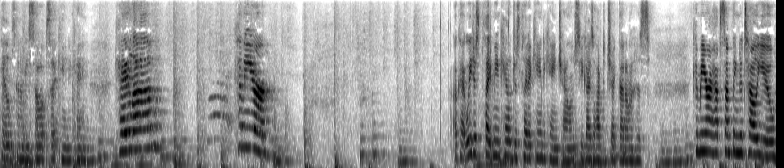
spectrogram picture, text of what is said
Caleb's gonna be so upset, Candy Cane. Caleb! Come here. Okay, we just played, me and Caleb just played a candy cane challenge, so you guys will have to check that on his. Come here, I have something to tell you.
